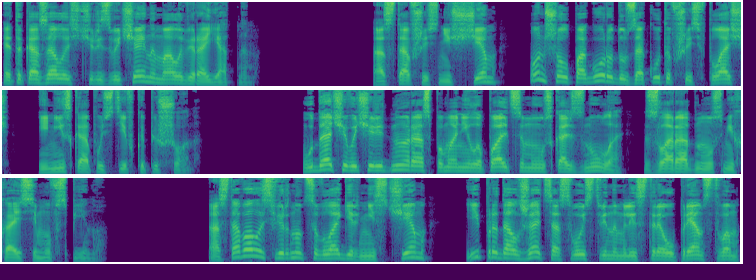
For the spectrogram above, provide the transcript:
это казалось чрезвычайно маловероятным. Оставшись ни с чем, он шел по городу, закутавшись в плащ и низко опустив капюшон. Удача в очередной раз поманила пальцем и ускользнула, злорадно усмехаясь ему в спину. Оставалось вернуться в лагерь ни с чем и продолжать со свойственным Листре упрямством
